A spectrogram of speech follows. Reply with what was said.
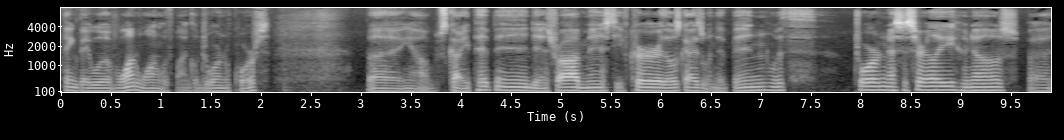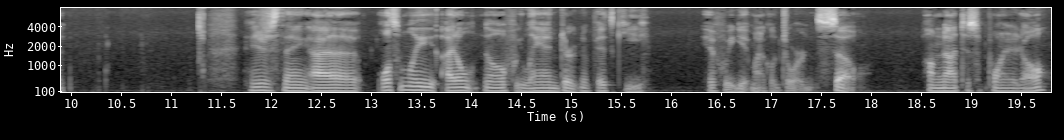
think they would have won one with Michael Jordan, of course. But you know, Scottie Pippen, Dennis Rodman, Steve Kerr, those guys wouldn't have been with Jordan necessarily. Who knows? But here's the thing: I, ultimately, I don't know if we land Dirk Nowitzki if we get Michael Jordan. So I'm not disappointed at all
